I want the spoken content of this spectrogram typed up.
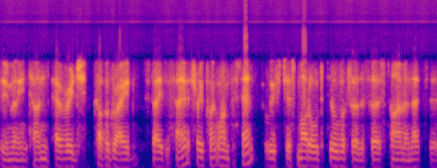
7.2 million tonnes, average copper grade stays the same at 3.1%. We've just modelled silver for the first time, and that's a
